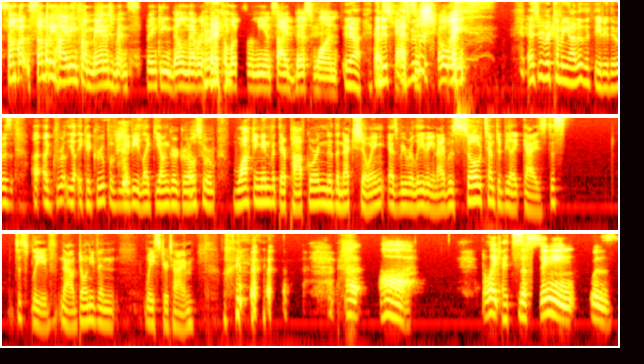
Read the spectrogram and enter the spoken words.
somebody somebody hiding from management and thinking they'll never think Right. to look for me inside this one. Yeah, and as, As we were showing. as we were coming out of the theater, there was a, a group, like a group of maybe like younger girls who were walking in with their popcorn into the next showing as we were leaving, and I was so tempted to be like, guys, just just leave now. Don't even waste your time. But ah, but like It's- the singing was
